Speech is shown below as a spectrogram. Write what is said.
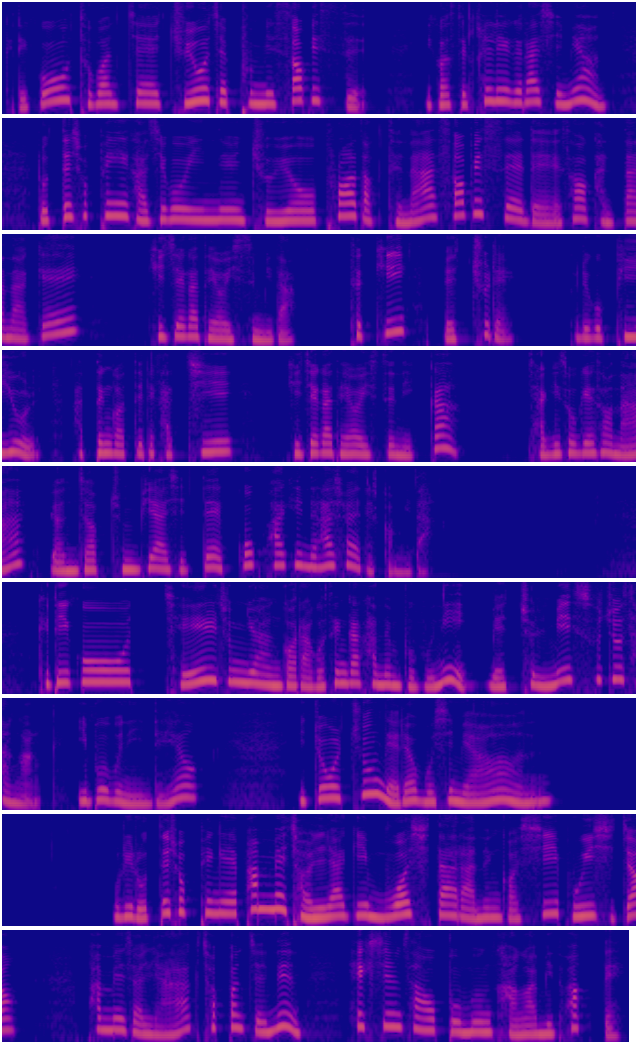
그리고 두 번째 주요 제품 및 서비스 이것을 클릭을 하시면 롯데 쇼핑이 가지고 있는 주요 product나 서비스에 대해서 간단하게 기재가 되어 있습니다. 특히 매출액 그리고 비율 같은 것들이 같이 기재가 되어 있으니까 자기소개서나 면접 준비하실 때 꼭 확인을 하셔야 될 겁니다. 그리고 제일 중요한 거라고 생각하는 부분이 매출 및 수주 상황 이 부분인데요. 이쪽을 쭉 내려보시면 우리 롯데 쇼핑의 판매 전략이 무엇이다 라는 것이 보이시죠? 판매 전략 첫 번째는 핵심 사업 부문 강화 및 확대.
